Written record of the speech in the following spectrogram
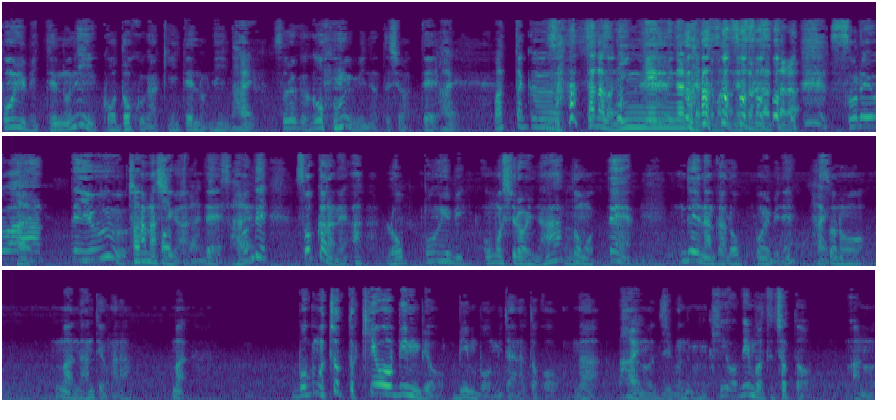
本指っていうのに、こう、毒が効いてるのに、はい。それが5本指になってしまって、はい。全く、ただの人間になっちゃってますね、それだったら。それは、はっていう話があって、ほんで、そっからね、あ、6本指面白いなと思って、で、なんか6本指ね、はい。その、まあ、なんていうかな。まあ、僕もちょっと器用貧乏、貧乏みたいなとこが、はい。あの自分、うん器用貧乏ってちょっと、あの、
